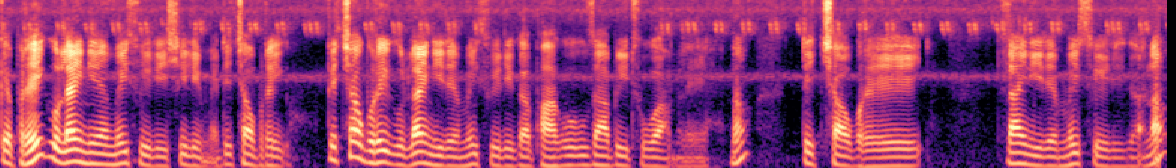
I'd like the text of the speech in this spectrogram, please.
ကဲဘရိတ်ကိုလိုက်နေတဲ့မိတ်ဆွေတွေရှိလိမ့်မယ်တစ်6ဘရိတ်ကို တစ်ချောက်ပရိတ်ကိုလိုက်နေတဲ့မိတ်ဆွေတွေကဘာကိုဦးစားပေးထိုးရမလဲနော်တစ်ချောက်ပရိတ်လိုက်နေတဲ့မိတ်ဆွေတွေကနော်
